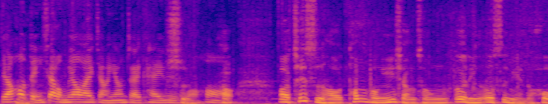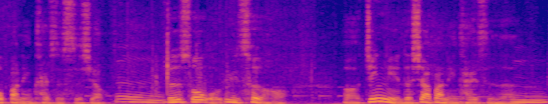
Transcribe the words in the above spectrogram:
然后等一下我们要来讲阳宅开运了哈。好。啊，其实哈、哦，通膨影响从二零二四年的后半年开始失效。嗯，就是说我预测哈，呃，今年的下半年开始呢，嗯，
